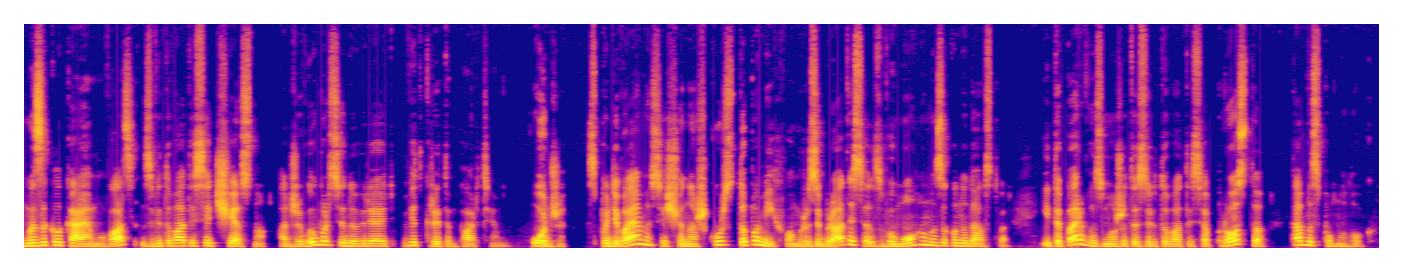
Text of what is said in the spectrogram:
Ми закликаємо вас звітуватися чесно, адже виборці довіряють відкритим партіям. Отже, сподіваємося, що наш курс допоміг вам розібратися з вимогами законодавства, і тепер ви зможете звітуватися просто та без помилок.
